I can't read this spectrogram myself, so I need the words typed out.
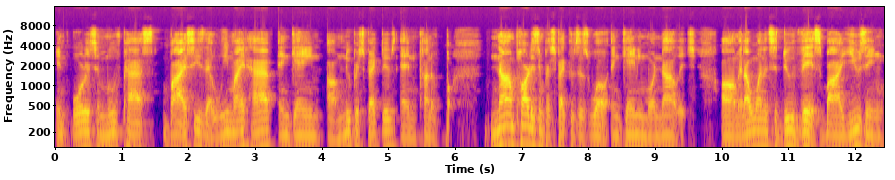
in order to move past biases that we might have and gain um, new perspectives and kind of nonpartisan perspectives as well and gaining more knowledge. Um, and i wanted to do this by using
